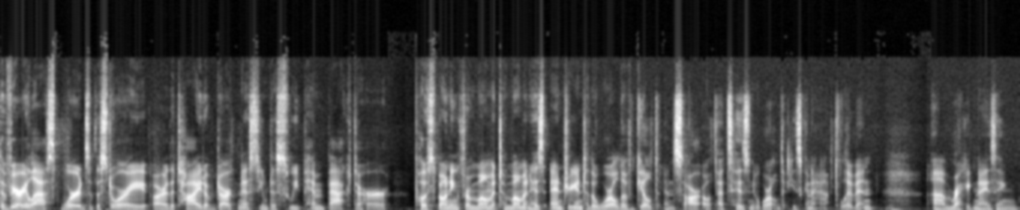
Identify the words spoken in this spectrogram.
the very last words of the story are the tide of darkness seemed to sweep him back to her, postponing from moment to moment his entry into the world of guilt and sorrow. That's his new world that he's going to have to live in, um, recognizing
